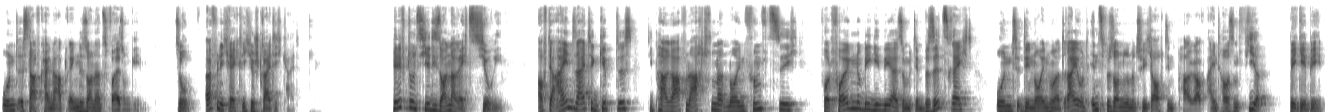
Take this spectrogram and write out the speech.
und es darf keine abdrängende Sonderzuweisung geben. So, öffentlich-rechtliche Streitigkeit. Hilft uns hier die Sonderrechtstheorie. Auf der einen Seite gibt es die Paragraphen 859 fortfolgende BGB, also mit dem Besitzrecht und den 903 und insbesondere natürlich auch den Paragraph 1004 BGB.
